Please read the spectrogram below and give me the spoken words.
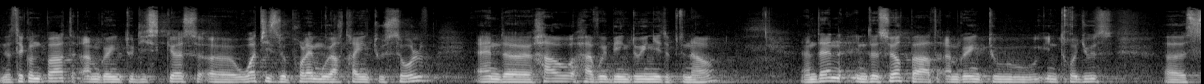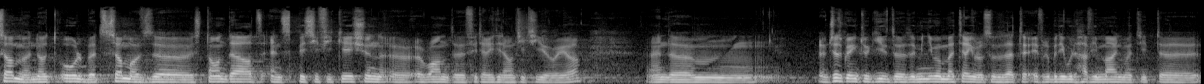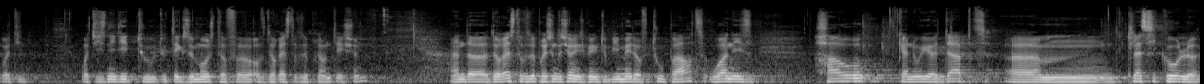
In the second part, I'm going to discuss uh, what is the problem we are trying to solve and uh, how have we been doing it up to now. And then in the third part, I'm going to introduce uh, some, not all, but some of the standards and specification around the federated identity area. And um, I'm just going to give the, the, minimum material so that everybody will have in mind what it, what it what is needed to, to take the most of, uh, of the rest of the presentation. And uh, the rest of the presentation is going to be made of two parts. One is how can we adapt um, classical uh,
